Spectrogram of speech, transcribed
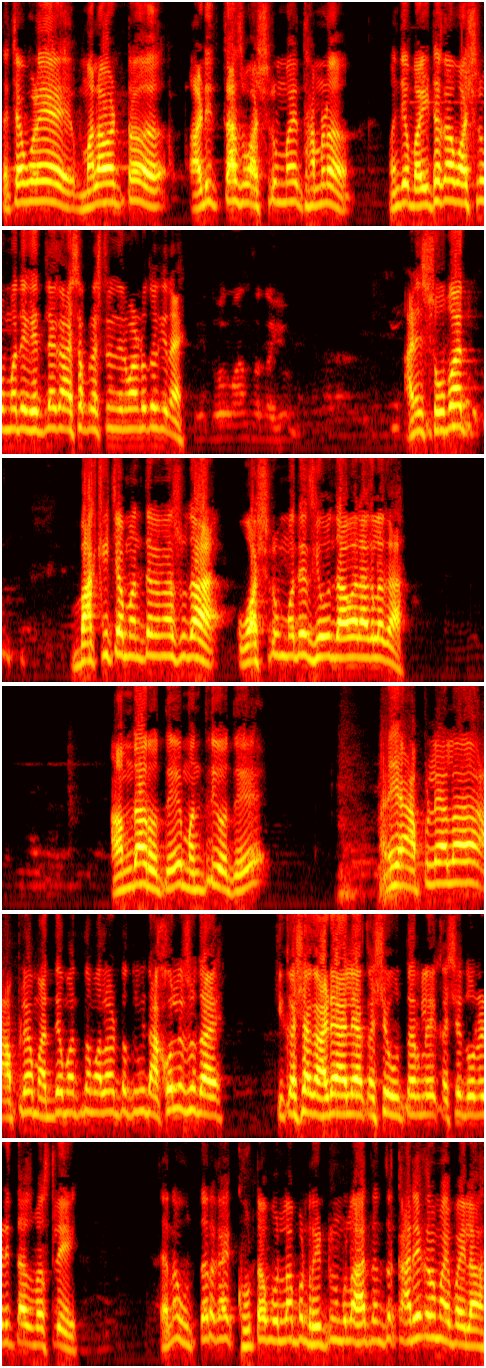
त्याच्यामुळे मला वाटतं अडीच तास वॉशरूममध्ये थांबणं म्हणजे बैठका वॉशरूममध्ये घेतल्या का असा प्रश्न निर्माण होतो की नाही? आणि सोबत बाकीच्या मंत्र्यांना सुद्धा वॉशरूम मध्येच घेऊन जावं लागलं का? आमदार होते मंत्री होते. आणि हे आपल्याला आपल्या माध्यमातून मला वाटतं तुम्ही दाखवले सुद्धा आहे की कशा गाड्या आल्या कसे उतरले कसे दोन अडीच तास बसले. त्यांना उत्तर काय खोटं बोलला पण रेटून बोला हा त्यांचा कार्यक्रम आहे पहिला.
